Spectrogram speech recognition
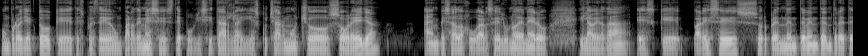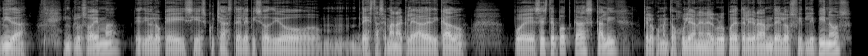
un proyecto que después de un par de meses de publicitarla y escuchar mucho sobre ella, ha empezado a jugarse el 1 de enero y la verdad es que parece sorprendentemente entretenida. Incluso Emma, te dio el ok si escuchaste el episodio de esta semana que le ha dedicado. Pues este podcast, Calig, que lo comentó Julián en el grupo de Telegram de los Filipinos,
